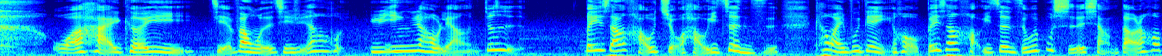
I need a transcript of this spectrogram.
我还可以解放我的情绪，然后余音绕梁，就是悲伤好久好一阵子。看完一部电影后，悲伤好一阵子，会不时的想到，然后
